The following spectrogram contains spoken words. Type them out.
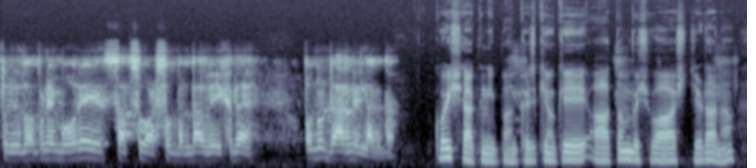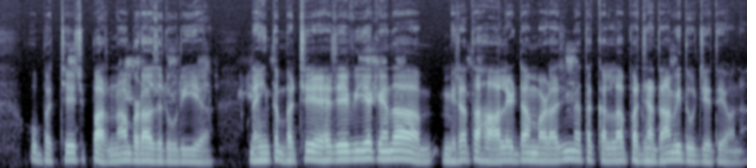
ਤਾਂ ਜਦੋਂ ਆਪਣੇ ਮੋਹਰੇ 700 800 ਬੰਦਾ ਵੇਖਦਾ ਹੈ ਉਹਨੂੰ ਡਰ ਨਹੀਂ ਲੱਗਦਾ। ਕੋਈ ਸ਼ੱਕ ਨਹੀਂ ਪੰਕਜ, ਕਿਉਂਕਿ ਆਤਮ ਵਿਸ਼ਵਾਸ ਜਿਹੜਾ ਨਾ, ਉਹ ਬੱਚੇ 'ਚ ਭਰਨਾ ਬੜਾ ਜ਼ਰੂਰੀ ਆ। ਨਹੀਂ ਤਾਂ ਬੱਚੇ ਇਹੋ ਜਿਹੇ ਵੀ ਆ, ਕਹਿੰਦਾ, ਮੇਰਾ ਤਾਂ ਹਾਲ ਐਡਾ ਮਾੜਾ ਜੀ, ਮੈਂ ਤਾਂ ਕੱਲਾ ਭੱਜਾਂ, ਤਾਂ ਵੀ ਦੂਜੇ ਤੇ ਆਉਣਾ।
